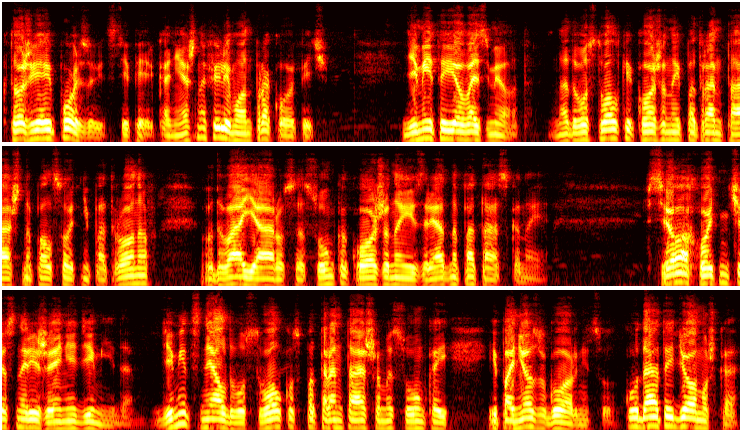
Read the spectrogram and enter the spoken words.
Кто же ей пользуется теперь? Конечно, Филимон Прокопич. Демид ее возьмет. На двустволке кожаный патронтаж на полсотни патронов в два яруса, сумка кожаная, изрядно потасканная. Все охотничье снаряжение Демида. Демид снял двустволку с патронташем и сумкой и понес в горницу. «Куда ты, Демушка?»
